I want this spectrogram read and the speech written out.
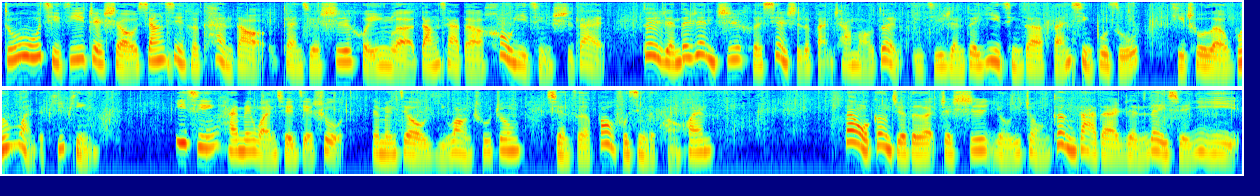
读吴启基这首《相信和看到》，感觉诗回应了当下的后疫情时代对人的认知和现实的反差矛盾，以及人对疫情的反省不足，提出了温婉的批评。疫情还没完全结束，人们就遗忘初衷，选择报复性的狂欢。但我更觉得这诗有一种更大的人类学意义。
